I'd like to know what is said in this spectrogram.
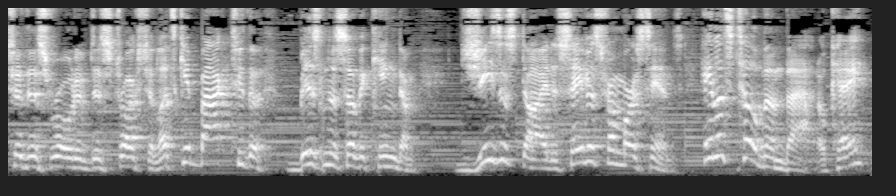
to this road of destruction. Let's get back to the business of the kingdom. Jesus died to save us from our sins. Hey, let's tell them that, okay?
